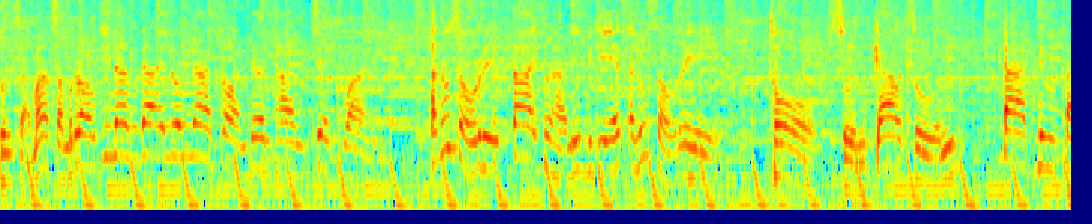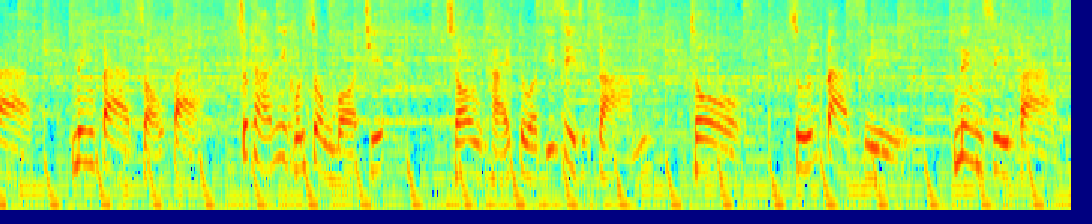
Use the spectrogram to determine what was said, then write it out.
คุณสามารถสำรองที่นั่งได้ล่วงหน้าก่อนเดินทาง 7 วัน อนุสาวรีย์ใต้สถานี BTS อนุสาวรีย์โทร 090 818 1828 สถานีขนส่งหมอชิด ช่องขายตั๋วที่ 43 โทร 084 148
